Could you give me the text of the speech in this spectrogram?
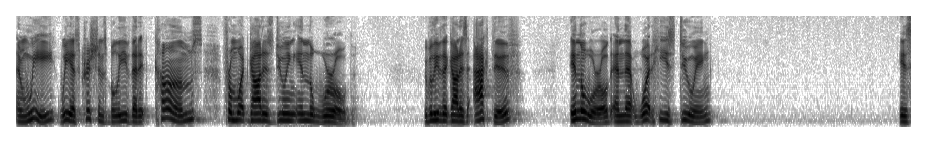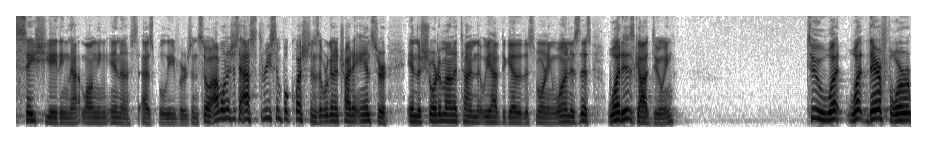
And we, we as Christians, believe that it comes from what God is doing in the world. We believe that God is active in the world and that what He's doing is satiating that longing in us as believers. And so I want to just ask three simple questions that we're going to try to answer in the short amount of time that we have together this morning. One is this What is God doing? Two, what, what therefore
